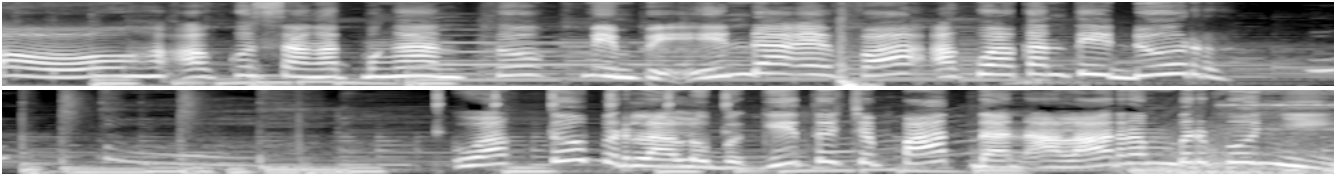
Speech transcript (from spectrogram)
Oh, aku sangat mengantuk. Mimpi indah, Eva. Aku akan tidur. Waktu berlalu begitu cepat dan alarm berbunyi.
